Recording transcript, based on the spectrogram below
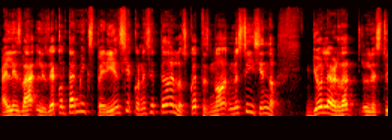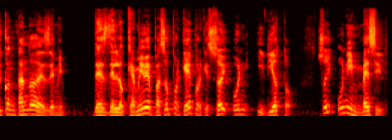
Ahí les va, les voy a contar mi experiencia con ese pedo de los cohetes. No, no estoy diciendo, yo la verdad lo estoy contando desde mi, desde lo que a mí me pasó. ¿Por qué? Porque soy un idioto. Soy un imbécil.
